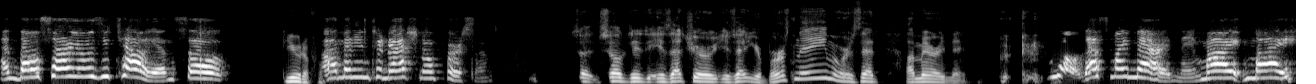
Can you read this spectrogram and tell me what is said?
and Bellisario is Italian. So Beautiful. I'm an international person. So so did is that your is that your birth name or is that a married name? No, that's my married name. My my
